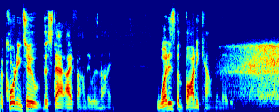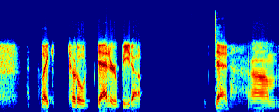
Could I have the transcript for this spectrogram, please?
according to the stat I found, it was nine. What is the body count in the movie? Like total dead or beat up? Dead. Um,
